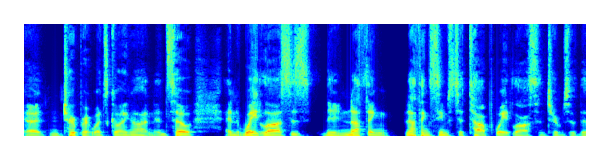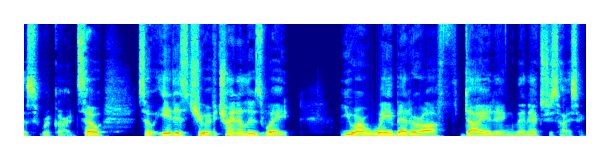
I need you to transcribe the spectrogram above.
uh, interpret what's going on. And so, and weight loss is nothing. Nothing seems to top weight loss in terms of this regard. So, so it is true. If you're trying to lose weight, you are way better off dieting than exercising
